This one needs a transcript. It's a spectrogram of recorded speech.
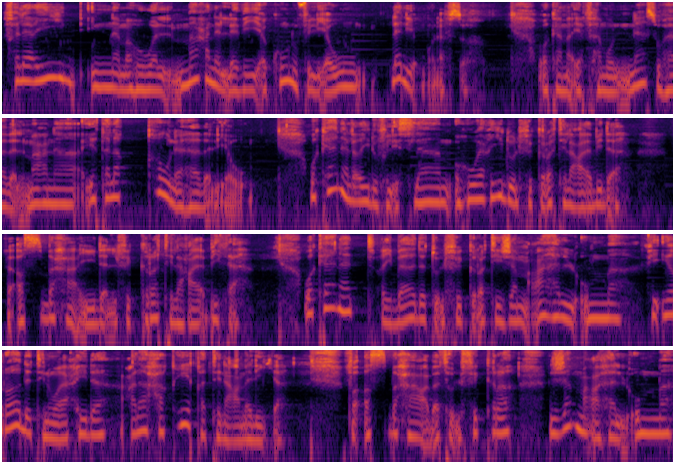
فالعيد إنما هو المعنى الذي يكون في اليوم لا اليوم نفسه. وكما يفهم الناس هذا المعنى يتلقون هذا اليوم. وكان العيد في الإسلام هو عيد الفكرة العابدة فأصبح عيد الفكرة العابثة. وكانت عبادة الفكرة جمعها الأمة في إرادة واحدة على حقيقة عملية. فأصبح عبث الفكرة جمعها الأمة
